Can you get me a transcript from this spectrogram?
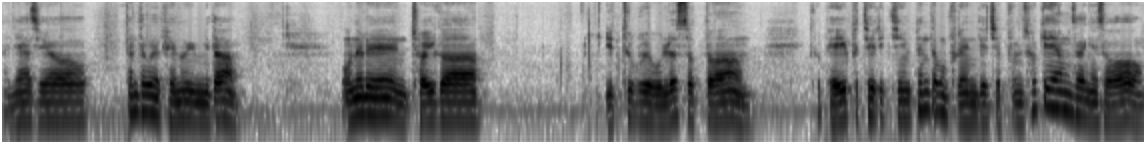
안녕하세요. 펜타곤의 베노입니다. 오늘은 저희가 유튜브에 올렸었던 그 vape 트릭팀 펜타곤 브랜드 제품 소개 영상에서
